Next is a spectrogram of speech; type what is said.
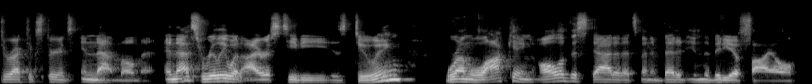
direct experience in that moment. And that's really what Iris TV is doing. We're unlocking all of this data that's been embedded in the video file.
